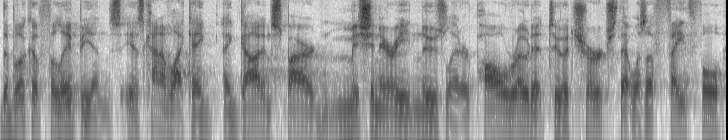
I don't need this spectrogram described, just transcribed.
The book of Philippians is kind of like a, a God inspired missionary newsletter. Paul wrote it to a church that was a faithful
